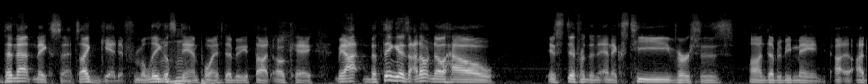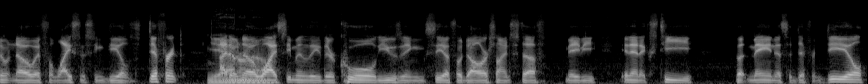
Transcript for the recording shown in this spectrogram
then that makes sense. I get it from a legal standpoint. If WWE thought, okay, I mean, I, the thing is, I don't know how it's different than NXT versus on WWE main. I, I don't know if the licensing deal is different. Yeah, I I don't, don't know, know. why seemingly they're cool using CFO dollar sign stuff maybe in NXT, but main is a different deal.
